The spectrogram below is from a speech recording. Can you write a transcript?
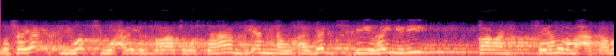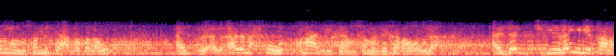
وسيأتي وصفه عليه الصلاة والسلام بأنه أزج في غير قرن. سيمر معك. أظن المصنف تعرض له. هذا محفوظ. وما أدري كان المصنف ذكره أو لا. أزج في غير قرن.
